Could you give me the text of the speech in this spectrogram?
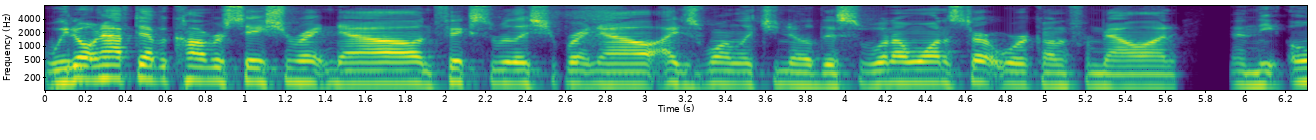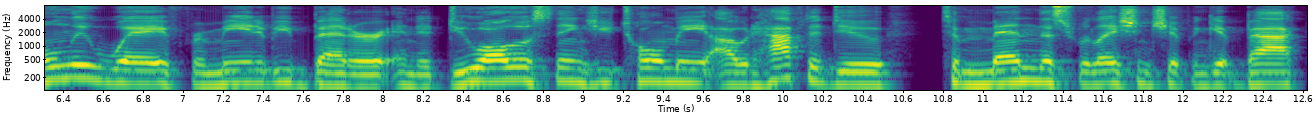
we don't have to have a conversation right now and fix the relationship right now. I just want to let you know this is what I want to start work on from now on. And the only way for me to be better and to do all those things you told me I would have to do to mend this relationship and get back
